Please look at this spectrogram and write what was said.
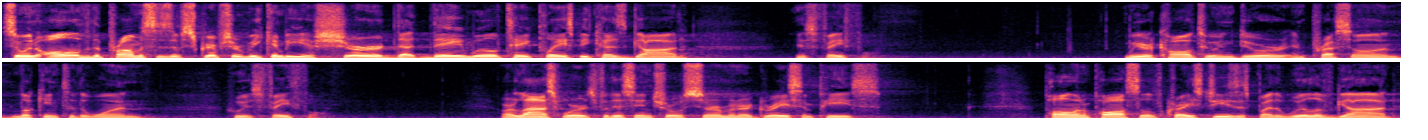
So in all of the promises of scripture we can be assured that they will take place because God is faithful. We are called to endure and press on looking to the one who is faithful. Our last words for this intro sermon are grace and peace. Paul, an apostle of Christ Jesus, by the will of God,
